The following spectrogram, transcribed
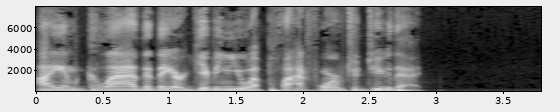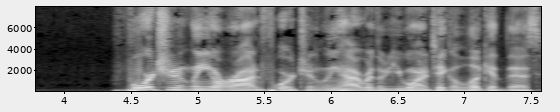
I am glad that they are giving you a platform to do that. Fortunately or unfortunately, however you want to take a look at this,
